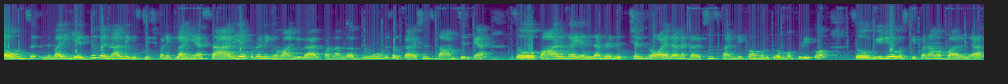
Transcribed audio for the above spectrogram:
கவுன்ஸ் இந்த மாதிரி எது வேணாலும் நீங்கள் ஸ்டிச் பண்ணிக்கலாம். ஏன் சாரியை கூட நீங்கள் வாங்கி வேர் பண்ணலாங்க. பியூட்டிஃபுல் கலெக்ஷன்ஸ் காமிச்சிருக்கேன். ஸோ பாருங்கள் எல்லாமே ரிச் அண்ட் ராயலான கலெக்ஷன்ஸ் கண்டிப்பாக உங்களுக்கு ரொம்ப பிடிக்கும். ஸோ வீடியோவை ஸ்கிப் பண்ணாமல் பாருங்கள்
